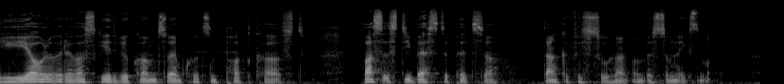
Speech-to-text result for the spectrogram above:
Yo Leute, was geht? Willkommen zu einem kurzen Podcast. Was ist die beste Pizza? Danke fürs Zuhören und bis zum nächsten Mal.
